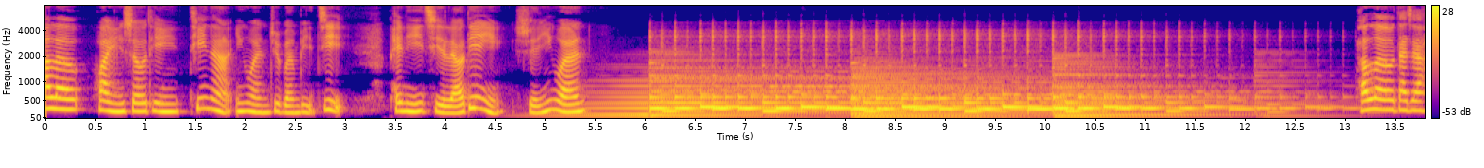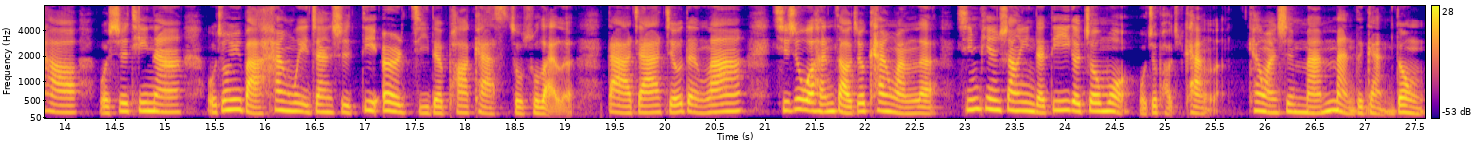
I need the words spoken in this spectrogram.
Hello，欢迎收听 Tina 英文剧本笔记，陪你一起聊电影学英文。Hello，大家好，我是 Tina，我终于把《捍卫战士》第二集的 Podcast 做出来了，大家久等啦。其实我很早就看完了，新片上映的第一个周末我就跑去看了。看完是满满的感动，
